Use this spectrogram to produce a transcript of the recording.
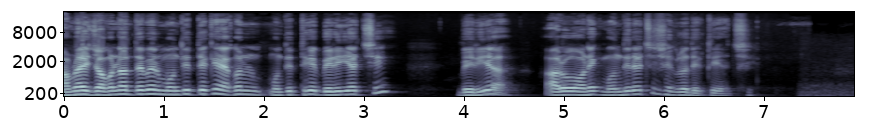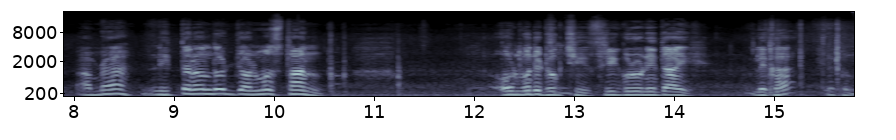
আমরা এই জগন্নাথ দেবের মন্দির দেখে এখন মন্দির থেকে বেরিয়ে যাচ্ছি। বেরিয়ে আরও অনেক মন্দির আছে সেগুলো দেখতে যাচ্ছি। আমরা নিত্যানন্দর জন্মস্থান। ওর মধ্যে ঢুকছি। শ্রী গুরু নিতাই লেখা, দেখুন।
